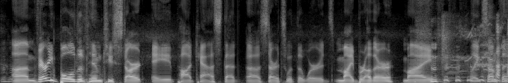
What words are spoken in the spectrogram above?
Mm-hmm. Um, very bold of him to start a podcast that uh, starts with the words "my brother," my like something.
